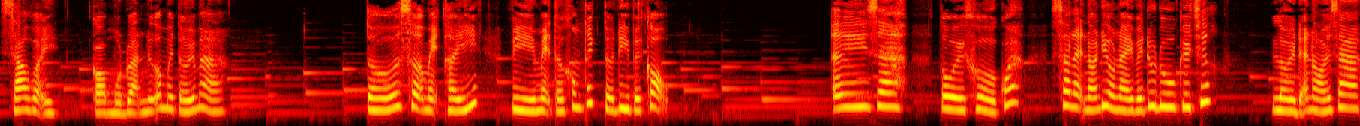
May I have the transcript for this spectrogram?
Sao vậy? Còn một đoạn nữa mới tới mà. Tớ sợ mẹ thấy, vì mẹ tớ không thích tớ đi với cậu. Ây ra, tôi khờ quá, sao lại nói điều này với Đu Đu kia chứ? Lời đã nói ra,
